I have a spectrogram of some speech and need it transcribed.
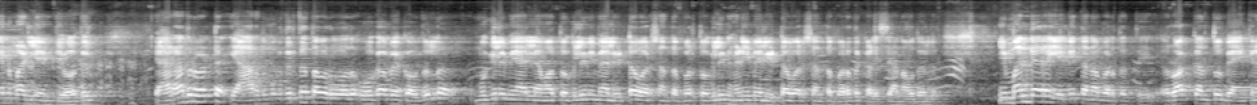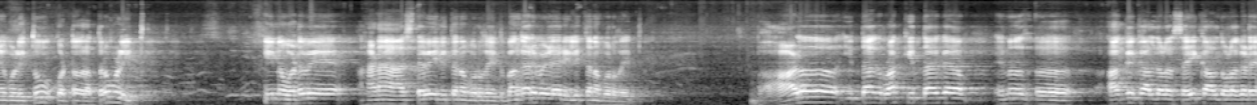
ಏನು ಮಾಡಲಿ ಅಂತೀವಿ ಹೌದಿಲ್ಲ ಯಾರಾದ್ರೂ ಒಟ್ಟು, ಯಾರ್ದು ಮುಗ್ದಿರ್ತೈತೆ ಅವ್ರು ಓದ್, ಹೋಗಬೇಕು ಹೌದಿಲ್ಲ ಮುಗಿಲಿ ಮ್ಯಾಲೆ, ಅವ ತೊಗಲಿನ ಮೇಲೆ ಇಟ್ಟ ವರ್ಷ ಅಂತ ಬರ್, ತೊಗಲಿನ ಹಣಿ ಮೇಲೆ ಇಟ್ಟ ವರ್ಷ ಅಂತ ಬರೆದು ಕಳಿಸ್ಯಾನ ಹೌದಿಲ್ಲ ಈ ಮಂದ್ಯಾರ ಎಲ್ಲಿ ತನ ಬರ್ತೈತಿ? ರೊಕ್ಕ ಅಂತೂ ಬ್ಯಾಂಕಿನಾಗ ಉಳಿತು, ಕೊಟ್ಟವ್ರ ಹತ್ರ ಉಳಿತು. ಇನ್ನು ಒಡವೆ, ಹಣ ಆಸ್ತವೆ ಇಲ್ಲಿ ತನ ಬರೋದೈತು ಬಂಗಾರ ಬೆಳೆಯಾರ ಇಲ್ಲಿ ತನ ಬರೋದೈತು ಭಾಳ ಇದ್ದಾಗ, ರೊಕ್ಕ ಇದ್ದಾಗ, ಏನೋ ಆಗ ಕಾಲದೊಳಗೆ ಸೈ ಕಾಲದೊಳಗಡೆ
